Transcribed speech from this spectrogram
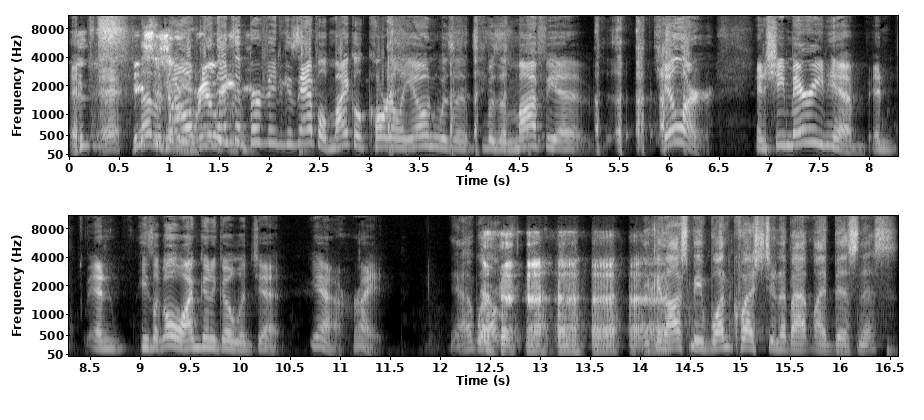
this is a really that's a perfect example. Michael Corleone was a was a mafia killer, and she married him, and and he's like, "Oh, I'm going to go legit." Yeah, right. Yeah, well, you can ask me one question about my business,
